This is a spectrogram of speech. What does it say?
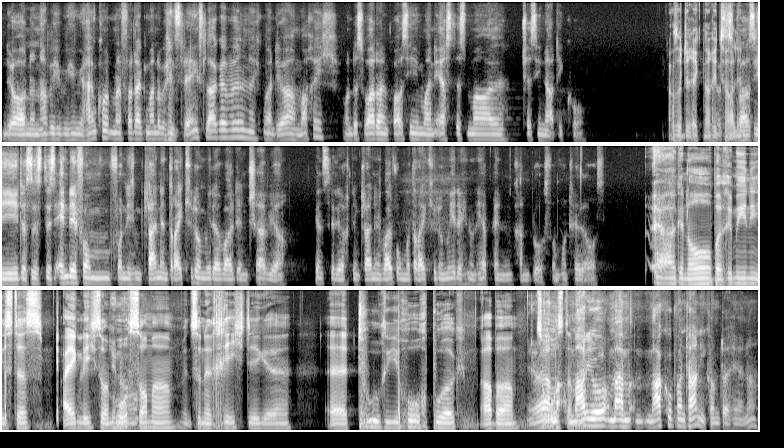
Ja, und dann habe ich mich irgendwie heimgekommen und mein Vater hat gemeint, ob ich ins Trainingslager will. Und ich gemeint, ja, mache ich. Und das war dann quasi mein erstes Mal Cesinatico. Also direkt nach Das ist Italien. quasi, das ist das Ende vom, von diesem kleinen 3-Kilometer-Wald in Cervia. Kennst du doch den kleinen Wald, wo man drei Kilometer hin und her pendeln kann, bloß vom Hotel aus? Ja, genau, bei Rimini ist das eigentlich so im Genau. Hochsommer so eine richtige äh, Touri-Hochburg, aber zu Ja, Ma Ostern. Mario, Ma Marco Pantani kommt daher, ne?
